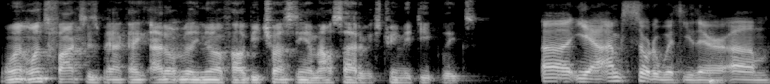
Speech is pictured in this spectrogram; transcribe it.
Once Fox is back, I, I don't really know if I'll be trusting him outside of extremely deep leagues. Uh, yeah, I'm sort of with you there. Um,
